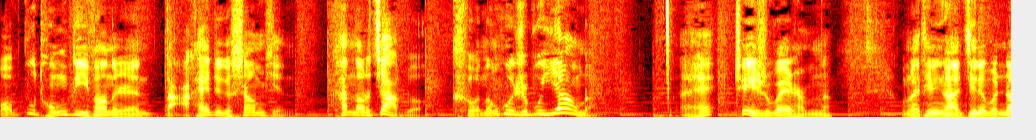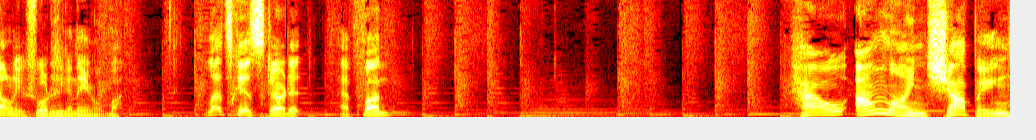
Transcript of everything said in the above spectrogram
我不同地方的人打开这个商品，看到的价格可能会是不一样的。哎，这是为什么呢？我们来听听看今天文章里说的这个内容吧。Let's get started. Have fun. How online shopping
